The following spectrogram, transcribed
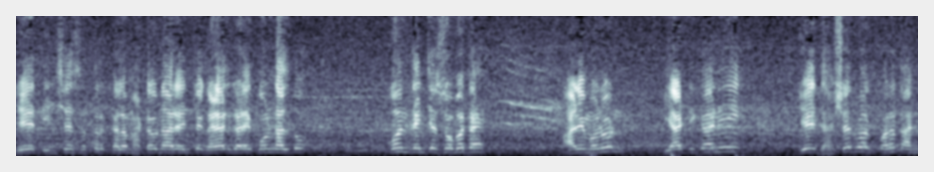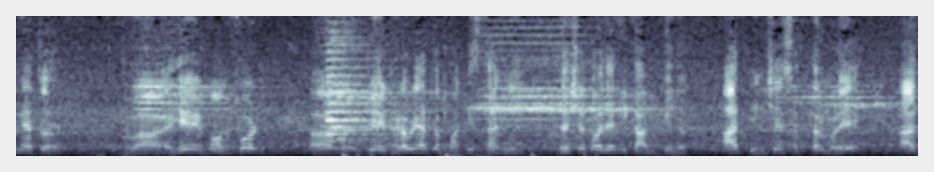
जे तीनशे सत्तर कलम हटवणाऱ्यांच्या गळ्यात गळे कोण घालतो? कोण त्यांच्यासोबत आहे? आणि म्हणून या ठिकाणी जे दहशतवाद परत आणण्याचं हे बॉम्बस्फोट जे घडवण्याचं पाकिस्ताननी दहशतवाद्यांनी काम केलं. आज तीनशे सत्तरमुळे आज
